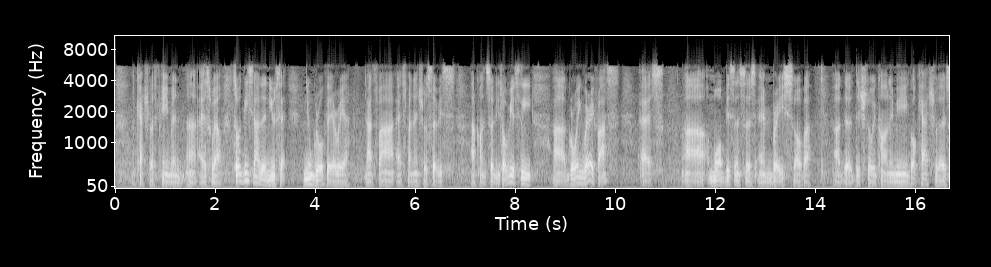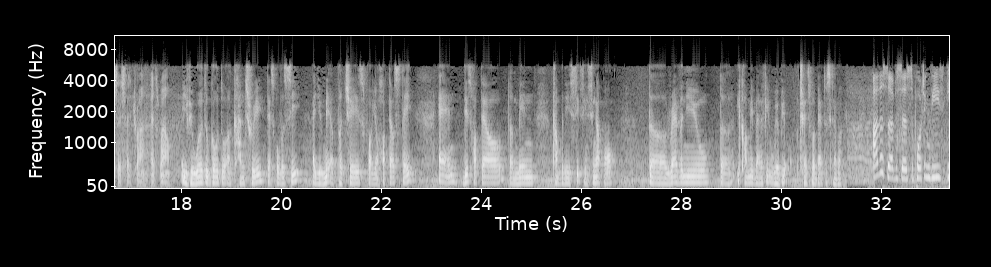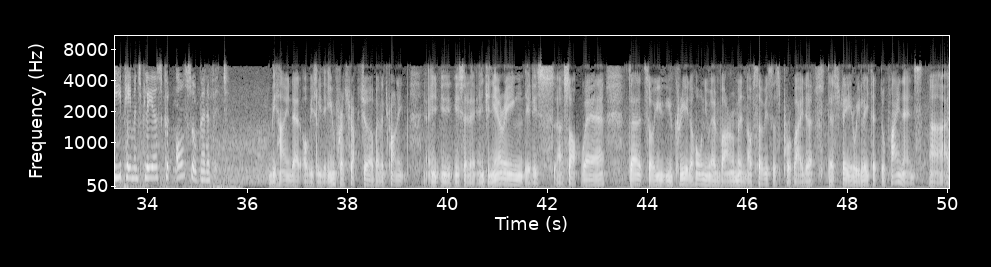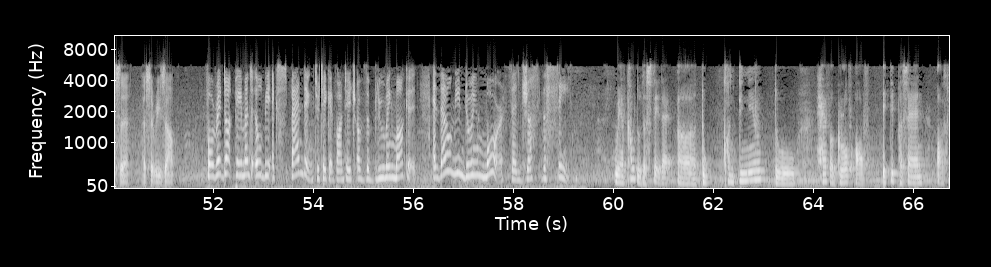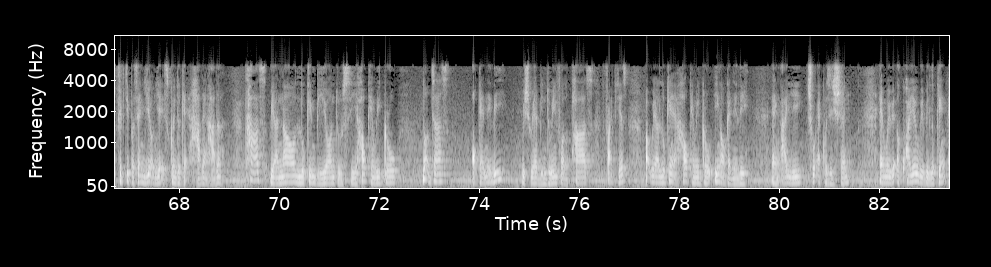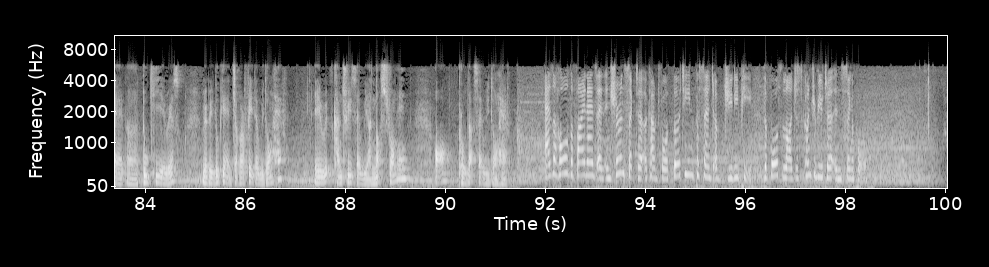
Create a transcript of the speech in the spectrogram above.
cashless payment uh, as well. So these are the new set, new growth area as far as financial service are concerned. It's obviously uh, growing very fast as uh, more businesses embrace of uh, the digital economy, go cashless, etc. as well. If you were to go to a country that's overseas and you make a purchase for your hotel stay, and this hotel, the main company sits in Singapore, the revenue, the economic benefit will be transferred back to Singapore. Other services supporting these e-payment players could also benefit. Behind that, obviously, the infrastructure of electronic is engineering, it is uh, software. That, so you, you create a whole new environment of services provider that stay related to finance uh, as, a, as a result. For Red Dot Payment, it'll be expanding to take advantage of the blooming market. And that'll mean doing more than just the same. We have come to the state that uh, to continue to have a growth of 80% or 50% year on year is going to get harder and harder. Thus, we are now looking beyond to see how can we grow not just organically, which we have been doing for the past five years, but we are looking at how can we grow inorganically, and i.e. through acquisition. And when we acquire, we'll be looking at uh, two key areas. We'll be looking at geography that we don't have, areas, countries that we are not strong in, or products that we don't have. As a whole, the finance and insurance sector account for 13% of GDP, the fourth largest contributor in Singapore.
